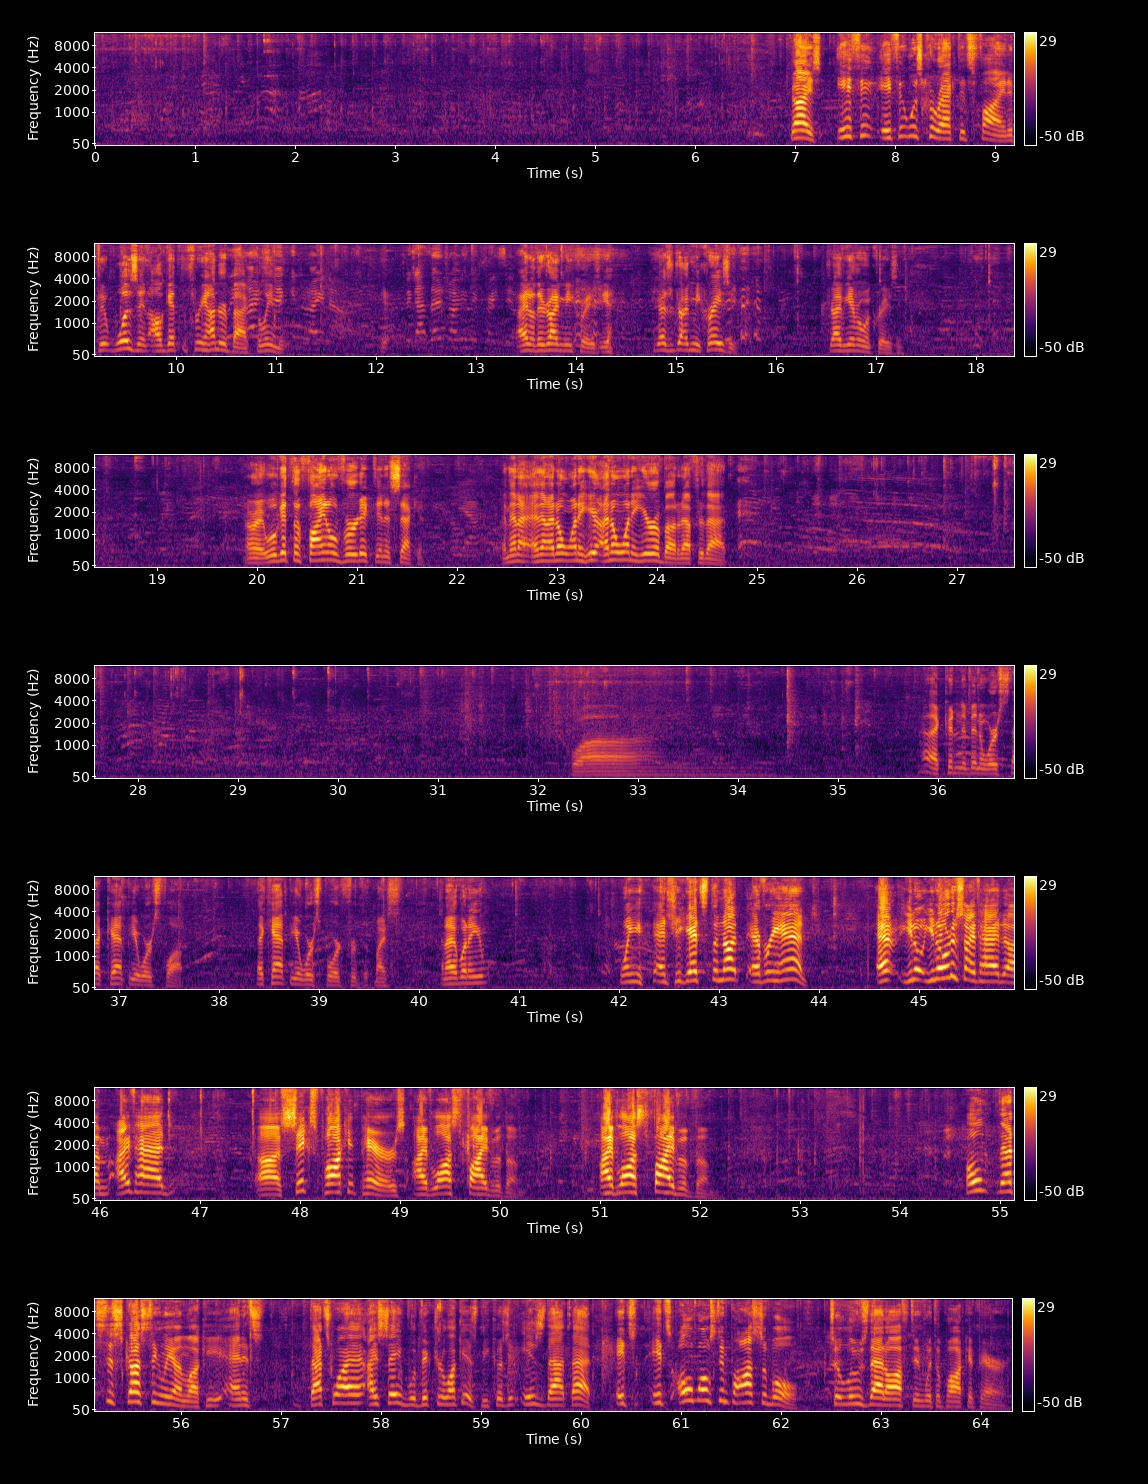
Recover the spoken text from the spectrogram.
Guys, if it if it was correct, it's fine. If it wasn't, I'll get the 300 back. Believe me. right now. Yeah. Because they're driving me crazy. I know they're driving me crazy. Yeah, you guys are driving me crazy. driving everyone crazy. All right, we'll get the final verdict in a second, Yeah. and then I, and then I don't want to hear I don't want to hear about it after that. That couldn't have been a worse. That can't be a worse flop. That can't be a worse board for the, my. And I when I when you, and she gets the nut every hand. Eh, You know, you notice I've had um, I've had uh, six pocket pairs. I've lost five of them. I've lost five of them. Oh, that's disgustingly unlucky, and it's that's why I say what Victor Luck is because it is that bad. It's it's almost impossible to lose that often with a pocket pair.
